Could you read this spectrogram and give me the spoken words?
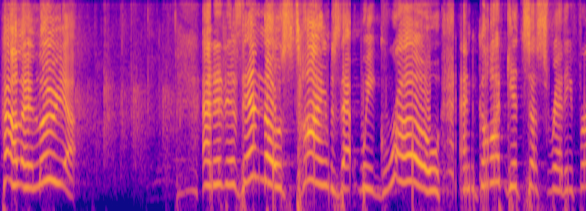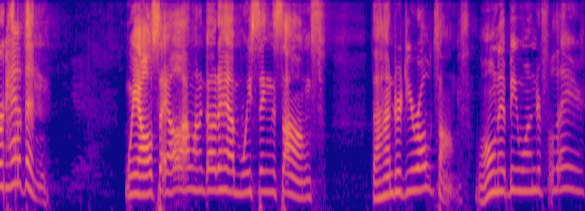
Hallelujah. And it is in those times that we grow and God gets us ready for heaven. We all say, Oh, I want to go to heaven. We sing the songs, the hundred year old songs. Won't it be wonderful there?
